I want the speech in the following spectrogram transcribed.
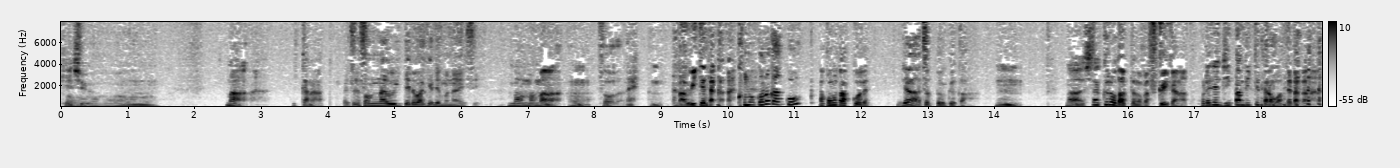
研修。うんまあ、いいかなと。別にそんな浮いてるわけでもないし。まあまあまあ、うん、そうだね。うん。まあ浮いてたから。この、この格好？あこの格好で。じゃあちょっと浮くか。うん。まあ、下黒だったのが救いかなと。これでジーパンで行ってたら終わってたかな。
